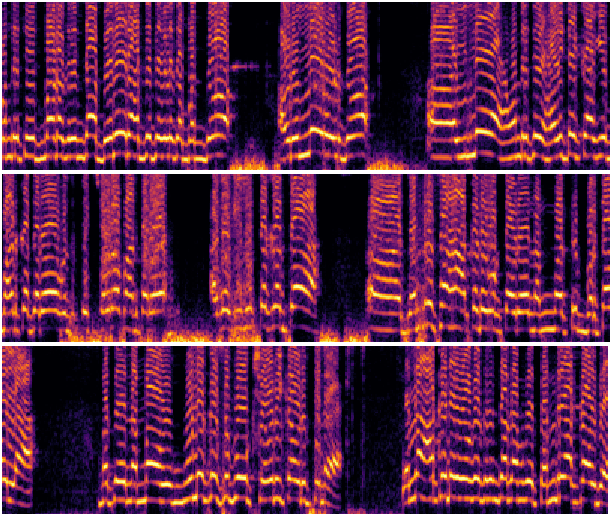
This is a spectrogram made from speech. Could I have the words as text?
ಒಂದ್ ರೀತಿ ಇದು ಮಾಡೋದ್ರಿಂದ ಬೇರೆ ರಾಜ್ಯಗಳಿಂದ ಬಂದು ಅವ್ರು ಇಲ್ಲೇ ಉಳಿದು ಇಲ್ಲೇ ಒಂದ್ ರೀತಿ ಹೈಟೆಕ್ ಆಗಿ ಮಾಡ್ಕೋತಾರೆ, ಒಂದ್ ರೀತಿ ಕ್ಷೌರ ಮಾಡ್ತಾರೆ. ಹಾಗಾಗಿ ಇಲ್ಲಿರ್ತಕ್ಕಂಥ ಜನರು ಸಹ ಆ ಕಡೆ ಹೋಗ್ತಾವ್ರೆ, ನಮ್ಮ ಹತ್ರಕ್ಕೆ ಬರ್ತಾ ಇಲ್ಲ. ಮತ್ತೆ ನಮ್ಮ ಮೂಲ ಕಸುಬು ಕ್ಷೌರಿಕ ವೃತ್ತಿನೇ. ಎಲ್ಲ ಆ ಕಡೆ ಹೋಗೋದ್ರಿಂದ ನಮ್ಗೆ ತೊಂದರೆ ಆಗ್ತಾ ಇದೆ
